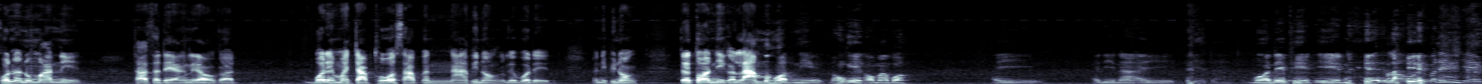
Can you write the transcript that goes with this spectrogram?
คนอนุมัตินี่ ถ้าแสดงแล้วก็บ่ได้มาจับโทรศัพท์กันนะพี่น้องก็เลยบ่ได้ อันนี้พี่น้อง แต่ตอนนี้ก็ล้ามมาฮอดนี่ของเอกเขามาบ่ไอ้ไอ้นี่นะ ไอ้ๆเพจอะบ่ได้เพจเองเราไล่ไม่ได้เช็ค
